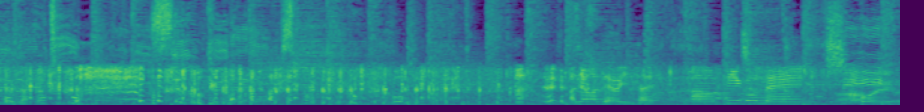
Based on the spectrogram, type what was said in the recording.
안녕하세요, 인사해. 아 피곤해. 헐.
